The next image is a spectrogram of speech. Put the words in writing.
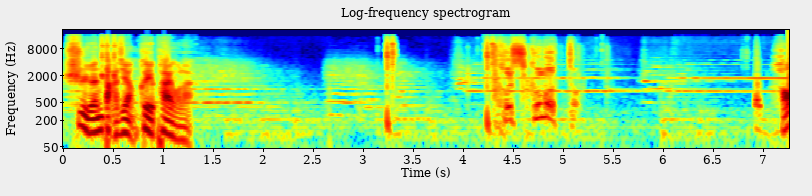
士元大将可以派过来。好，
